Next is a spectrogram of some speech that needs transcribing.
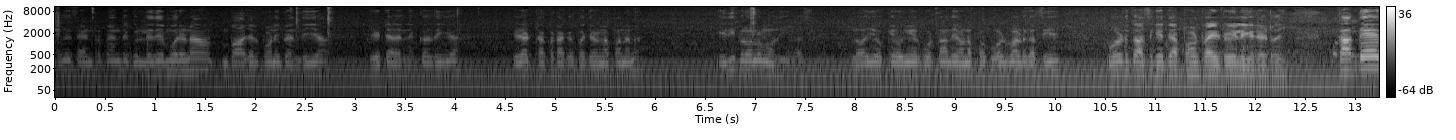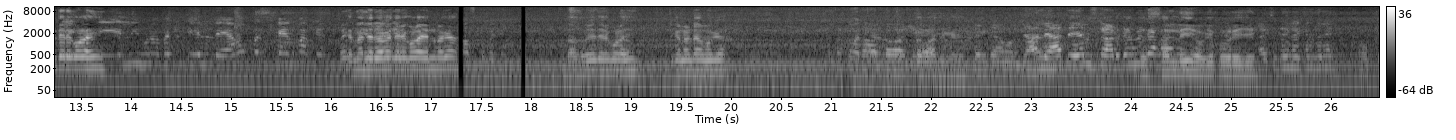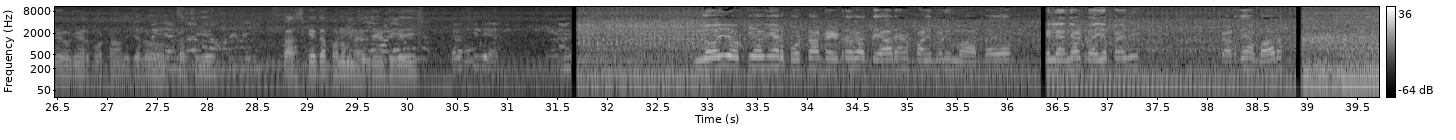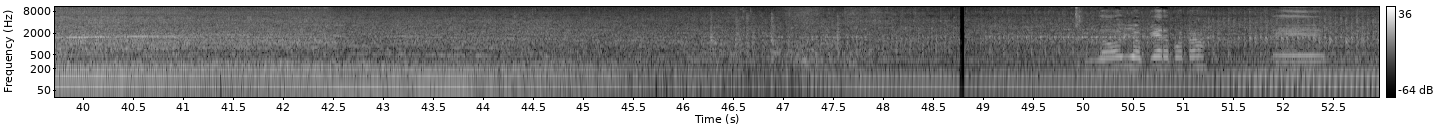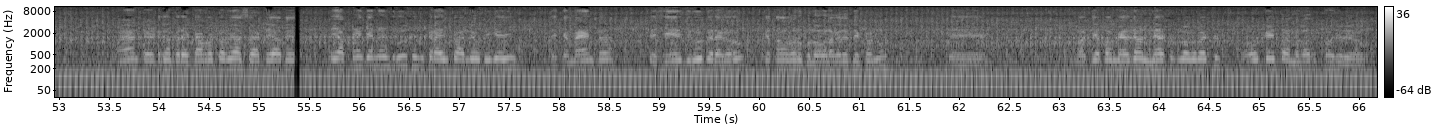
ਉਹਦੇ ਸੈਂਟਰ ਪੈਨ ਦੇ ਗੁੱਲੇ ਦੇ ਮੋਰੇ ਨਾ ਬਾਜਲ ਪਾਉਣੀ ਪੈਂਦੀ ਆ ਇਹ ਟੈਲ ਨਿਕਲਦੀ ਆ। ਜਿਹੜਾ ਠੱਕ ਠੱਕ ਵੱਜਣ ਲੱਗ ਪੈਂਦਾ ਨਾ ਇਹਦੀ ਪ੍ਰੋਬਲਮ ਆਉਂਦੀ ਹੈ ਬਸ। ਲਓ ਜੀ ਓਕੇ ਹੋ ਗਈਆਂ ਰਿਪੋਰਟਾਂ ਤੇ ਹੁਣ ਆਪਾਂ ਬੋਲਟ ਬਾਲਟ ਕੱਸੀਏ। ਬੋਲਟ ਕੱਸ ਕੇ ਤੇ ਆਪਾਂ ਹੁਣ ਟਰਾਈ ਟਰੂਈ ਲਈਏ ਟਰੈਕਟਰ ਦੀ ਕਰਦੇ ਆ ਤੇਰੇ ਕੋਲ ਅਸੀਂ? ਤੇਲ ਨਹੀਂ ਹੋਣਾ ਵਿੱਚ ਤੇਲ ਲੈ ਆਵਾਂ ਪਰ ਸਕੈਨ ਭਰ ਕੇ ਕਿੰਨਾ ਚਿਰ ਹੋ ਗਿਆ ਤੇਰੇ ਕੋਲ ਆਏ ਨੂੰ ਮੈਂ ਕਿਹਾ? 10 ਵਜੇ। 10 ਵਜੇ ਤੇਰੇ ਕੋਲ ਆਈ ਕਿੰਨਾ ਟਾਈਮ ਹੋ ਗਿਆ? 7 ਵਜੇ 7 ਵੱਜ ਗਏ। ਜਾ ਲਿਆ ਤੇਲ ਸਟਾਰਟ ਕਰਨਾ ਤਸੱਲੀ ਹੋ ਗਈ ਪੂਰੀ ਜੀ। ਐਕਸੀਡੈਂਟ ਲੈ ਕੇ ਵੀਰੇ ਓਕੇ ਹੋ ਗਈਆਂ ਰਿਪੋਰਟਾਂ ਤੇ ਚਲੋ ਕੱਸੀਏ। ਕੱਸ ਕੇ ਤਾਂ ਆਪਾਂ ਨੂੰ ਮਿਲਦੇ ਹਾਂ ਠੀਕ ਹੈ ਜੀ। ਲੋ ਜੀ ਓਕੇ ਹੋ ਗਈਆਂ ਰਿਪੋਰਟਾਂ। ਟਰੈਕਟਰ ਗਿਆ ਤਿਆਰ ਹੈ ਪਾਣੀ ਪਾਣੀ ਮਾਰਦਾ ਆ। ਲੈਂਦੇ ਆ, ਟਰਾਈ ਆਪਾਂ ਇਹਦੀ। ਕੱਢਦੇ ਆ ਬਾਹਰ। ਲੋ ਜੀ ਓਕੇ ਰਿਪੋਰਟਾਂ ਤੇ ਐਨ ਟਰੈਕਟਰ ਦੀਆਂ ਬ੍ਰੇਕਾਂ ਬਰੋਕਾਂ ਵੀ ਸੈੱਟ ਆ ਤੇ ਤੇ ਆਪਣੇ ਚੈਨਲ ਨੂੰ ਜਰੂਰ ਸਬਸਕ੍ਰਾਈਬ ਕਰ ਲਿਓ, ਠੀਕ ਹੈ ਜੀ। ਤੇ ਕਮੈਂਟ ਤੇ ਸ਼ੇਅਰ ਜਰੂਰ ਕਰਿਆ ਕਰੋ ਕਿਤਨਾ ਤੁਹਾਨੂੰ ਬਲੌਗ ਲੱਗਦੇ ਦੇਖਣ ਨੂੰ। ਤੇ ਬਾਕੀ ਆਪਾਂ ਮਿਲਦੇ ਹਾਂ ਨੈਕਸਟ ਬਲੌਗ ਵਿੱਚ। ਓਕੇ ਧੰਨਵਾਦ ਖੁਸ਼ ਹੋ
